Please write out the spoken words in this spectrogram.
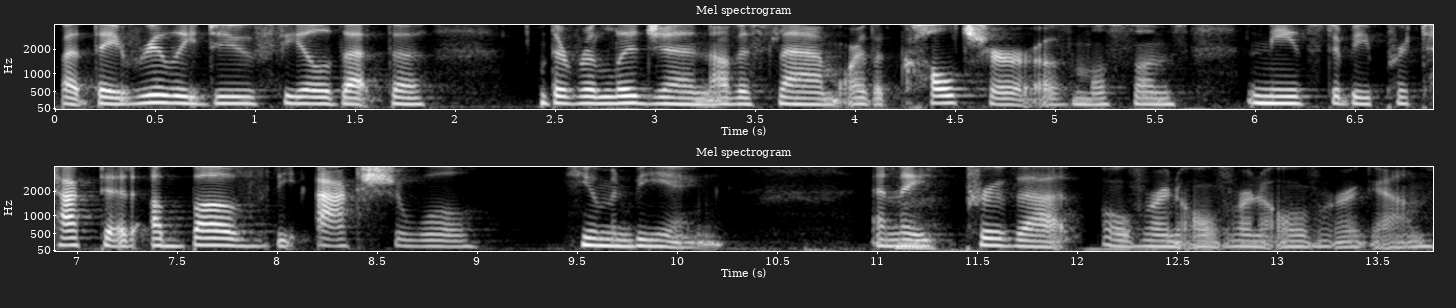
But they really do feel that the the religion of Islam or the culture of Muslims needs to be protected above the actual human being. And they prove that over and over and over again.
